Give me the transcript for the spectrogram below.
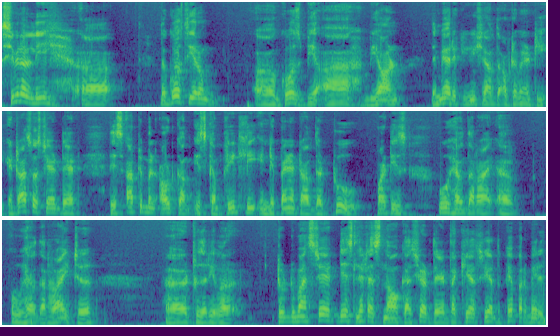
Similarly, uh, the Coase theorem uh, goes be, uh, beyond the mere recognition of the optimality. It also states that this optimal outcome is completely independent of the two parties who have the right, uh, who have the right uh, to the river. To demonstrate this, let us now consider that the case here the paper mill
